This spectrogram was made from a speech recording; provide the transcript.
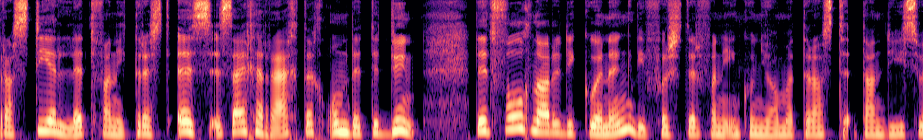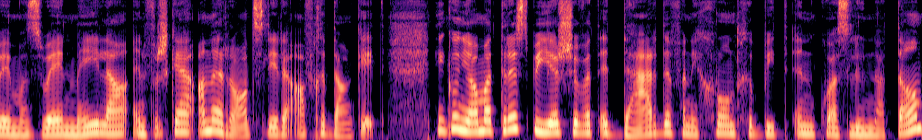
trustee lid van die trust is, is hy geregtig om dit te doen. Dit volg nadat die koning, die voorsitter van die Inkonyama Trust, Tandiswe Mazwen Mela en verskeie ander raadslede afgedank het. Die Inkonyama Trust beheer sowat 'n derde van die grondgebied in KwaZulu-Natal.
